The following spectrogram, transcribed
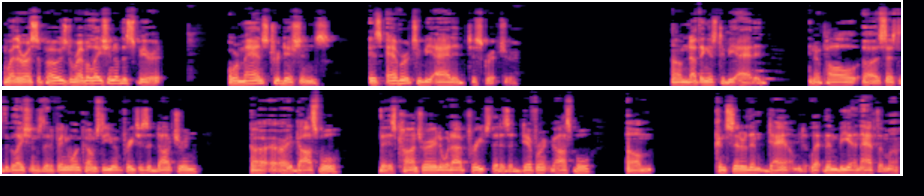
whether a supposed revelation of the Spirit or man's traditions, is ever to be added to Scripture. Um, nothing is to be added. You know, Paul uh, says to the Galatians that if anyone comes to you and preaches a doctrine uh, or a gospel that is contrary to what I preach, that is a different gospel, um, consider them damned. Let them be anathema.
